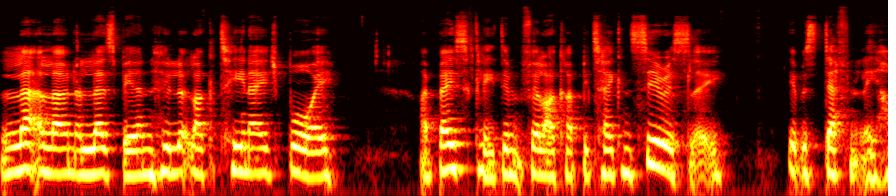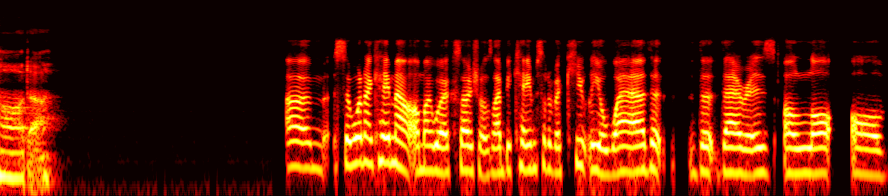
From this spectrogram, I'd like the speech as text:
let alone a lesbian who looked like a teenage boy. I basically didn't feel like I'd be taken seriously. It was definitely harder. Um, so when I came out on my work socials, I became sort of acutely aware that that there is a lot of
